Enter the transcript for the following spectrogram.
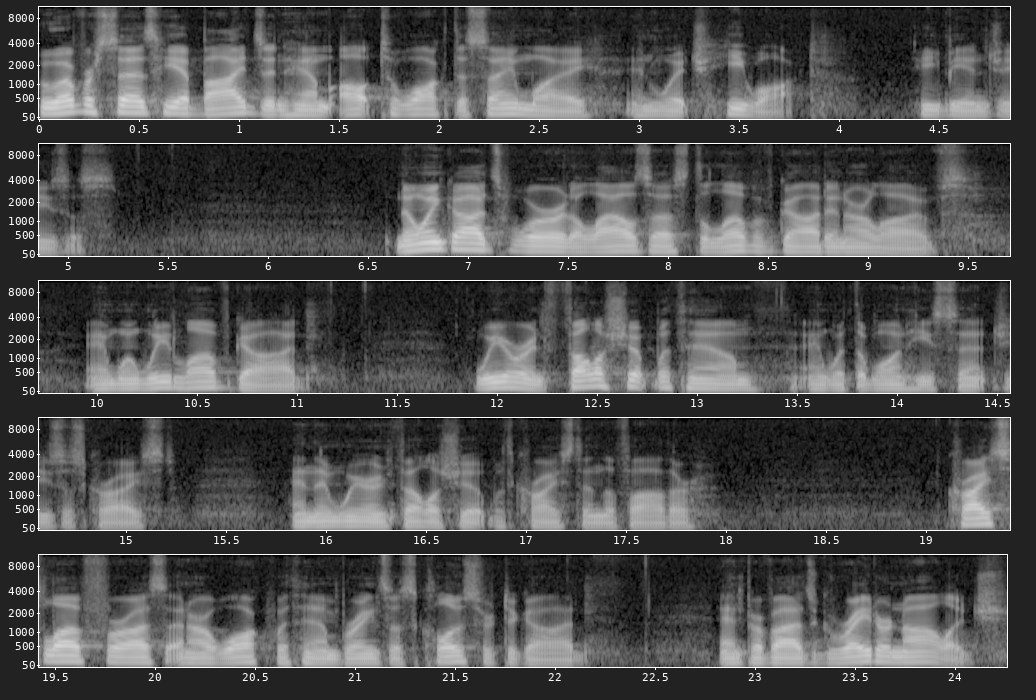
Whoever says he abides in him ought to walk the same way in which he walked, he being Jesus. Knowing God's word allows us the love of God in our lives. And when we love God, we are in fellowship with him and with the one he sent, Jesus Christ. And then we're in fellowship with Christ and the Father. Christ's love for us and our walk with Him brings us closer to God and provides greater knowledge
